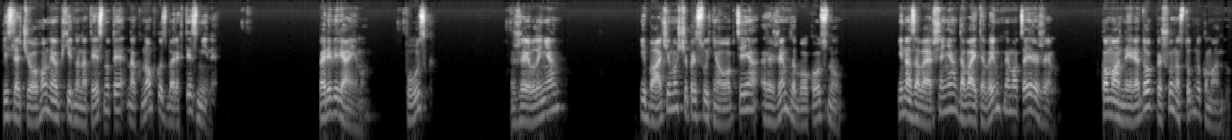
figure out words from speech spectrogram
Після чого необхідно натиснути на кнопку Зберегти зміни. Перевіряємо. Пуск. Живлення. І бачимо, що присутня опція режим глибокого сну. І на завершення давайте вимкнемо цей режим. В командний рядок пишу наступну команду.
